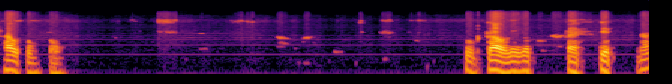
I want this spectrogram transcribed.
เข้าตรงๆ สูตรเก้าเลยก็แปดเจ็ดนะ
